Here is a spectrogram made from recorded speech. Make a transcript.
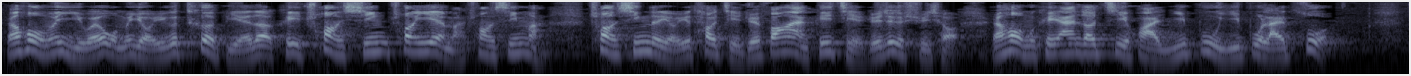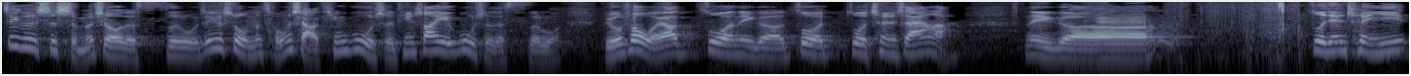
然后我们以为我们有一个特别的可以创新创业嘛，创新嘛，创新的有一套解决方案可以解决这个需求，然后我们可以按照计划一步一步来做。这个是什么时候的思路？这个是我们从小听故事、听商业故事的思路。比如说我要做那个做做衬衫了，那个做件衬衣，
